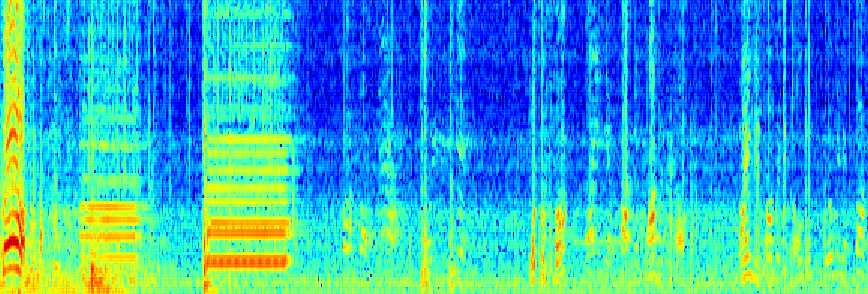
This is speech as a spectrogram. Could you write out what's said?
Fuck off! Fuck off now. What are you gonna get? What the fuck? I ain't your fucking puppet dog. I ain't your puppet dog. You me to fuck?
